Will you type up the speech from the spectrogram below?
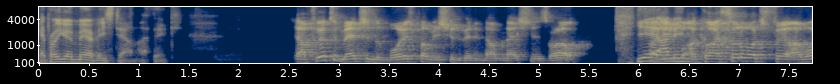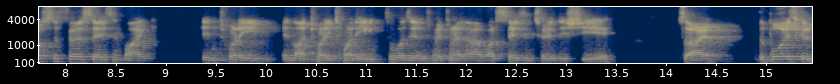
I probably go Mare of Easttown. I think. Yeah, I forgot to mention the boys probably should have been a nomination as well. Yeah, I, I mean, I sort of watched. I watched the first season like in 20 in like 2020 towards the end of 2020 i watched season two this year so the boys could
